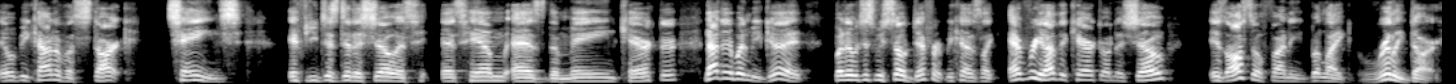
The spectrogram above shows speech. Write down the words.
it would be kind of a stark change if you just did a show as as him as the main character. Not that it wouldn't be good, but it would just be so different because like every other character on the show is also funny, but like really dark.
